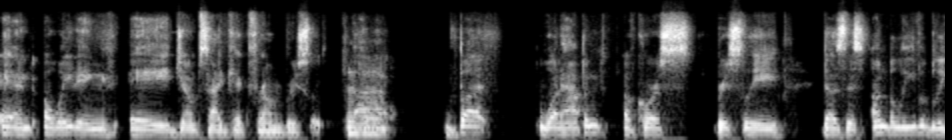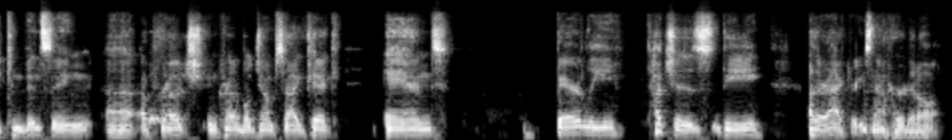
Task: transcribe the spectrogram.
and awaiting a jump sidekick from Bruce Lee. Mm-hmm. Uh, but what happened? Of course, Bruce Lee does this unbelievably convincing uh, approach, incredible jump sidekick, and barely touches the other actor. He's not hurt at all.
